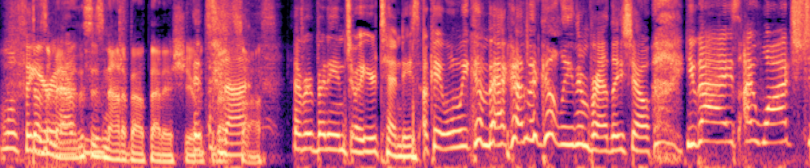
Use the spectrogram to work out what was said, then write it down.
know. We'll figure Doesn't it matter. out. This is not about that issue. It's, It's about not. sauce. Everybody enjoy your tendies. Okay, when we come back on the Colleen and Bradley show, you guys, I watched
